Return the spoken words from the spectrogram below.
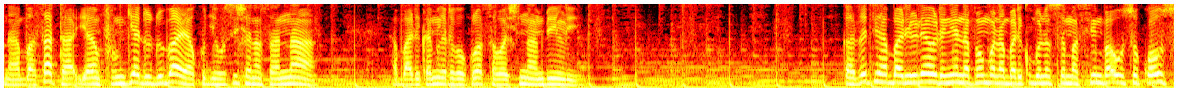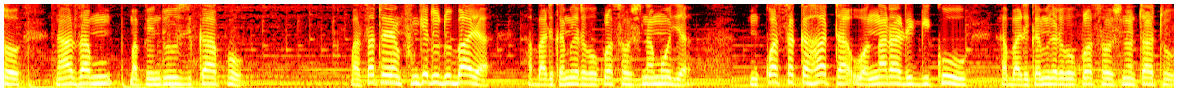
na Basata yamfungia Dudubaya kujihusisha na sanaa. Habari kamili katika ukurasa wa 22. Gazeti Habari Leo lenyewe linapambwa na habari kubwa inayosema Simba uso kwa uso na Azam Mapinduzi Cup. Basata yamfungia Dudubaya. Habari kamili katika ukurasa wa 21. Mkwasa Kahata wang'ara ligi kuu. Habari kamili katika ukurasa wa 23.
